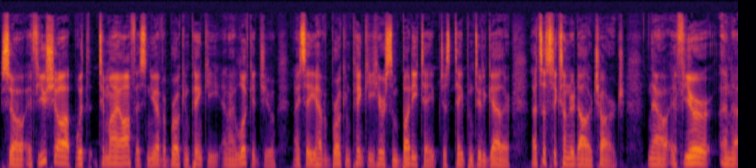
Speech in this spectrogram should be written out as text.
So if you show up with to my office and you have a broken pinky, and I look at you and I say you have a broken pinky, here's some buddy tape, just tape them two together. That's a six hundred dollar charge. Now, if you're an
